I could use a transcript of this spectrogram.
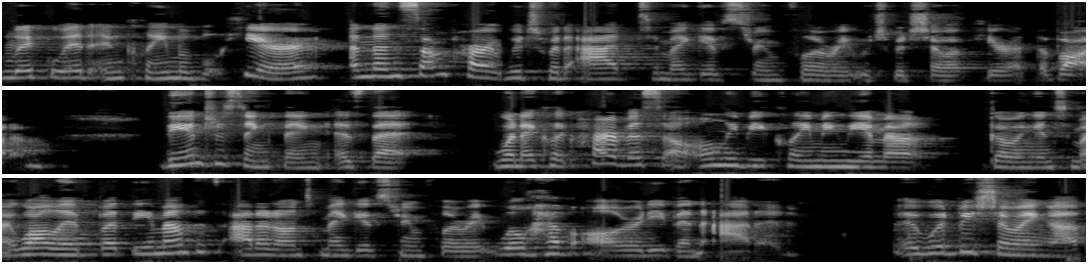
liquid and claimable here, and then some part which would add to my give stream flow rate, which would show up here at the bottom. The interesting thing is that when I click harvest, I'll only be claiming the amount going into my wallet, but the amount that's added onto my give stream flow rate will have already been added. It would be showing up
